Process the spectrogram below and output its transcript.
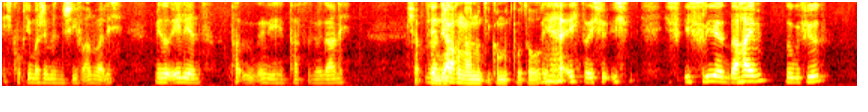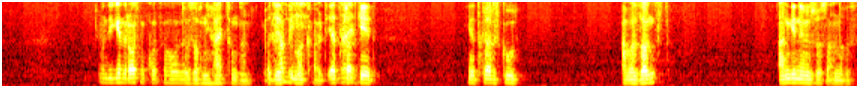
Ich gucke die Maschine ein bisschen schief an, weil ich, wie so Aliens, irgendwie passt das mir gar nicht. Ich habe zehn Jacken an und die kommen mit kurzer Hose. Ja, echt so. Ich, ich, ich, ich friere daheim, so gefühlt. Und die gehen raus mit kurzer Hose. Du hast auch nie Heizung an. Bei dir ist ich? immer kalt. Jetzt gerade geht. Jetzt gerade ist gut. Aber sonst, angenehm ist was anderes.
